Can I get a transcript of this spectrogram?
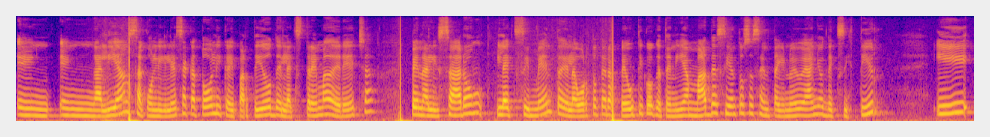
en, en alianza con la Iglesia Católica y partidos de la extrema derecha, penalizaron la eximente del aborto terapéutico que tenía más de 169 años de existir y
